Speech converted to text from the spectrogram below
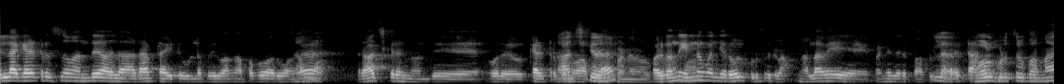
எல்லா கேரக்டர்ஸும் வந்து அதில் அடாப்ட் ஆகிட்டு உள்ளே போயிடுவாங்க அப்பப்போ வருவாங்க. ராஜ்கிரண் வந்து ஒரு கேரக்டர் பண்ணுவாரு. அவருக்கு வந்து இன்னும் கொஞ்சம் ரோல் கொடுத்துருக்கலாம். நல்லாவே பண்ணியிருப்பாப்ல இல்ல ரோல் கொடுத்துருப்பாருன்னா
